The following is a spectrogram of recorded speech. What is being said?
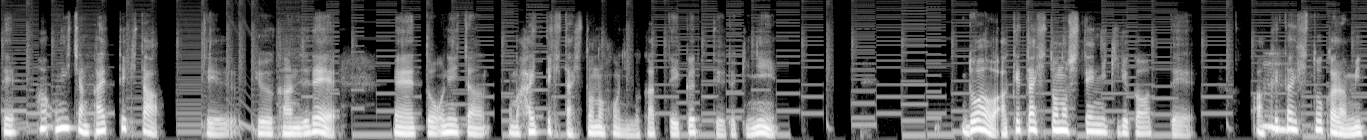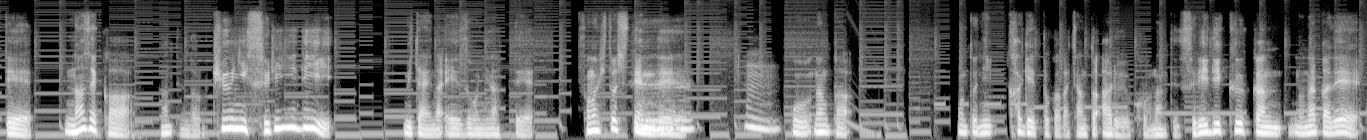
であお兄ちゃん帰ってきたっていう感じでえーっとお兄ちゃんまあ入ってきた人の方に向かっていくっていう時にドアを開けた人の視点に切り替わって開けた人から見て、なぜかなんて言うんだろう急に 3D みたいな映像になってその人視点へでーうん。こうなんか本当に影とかがちゃんとあるこうなんていうの 3D 空間の中で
